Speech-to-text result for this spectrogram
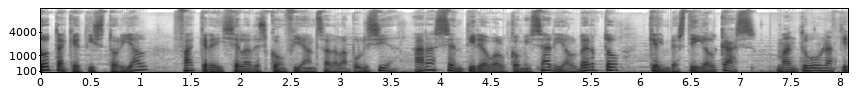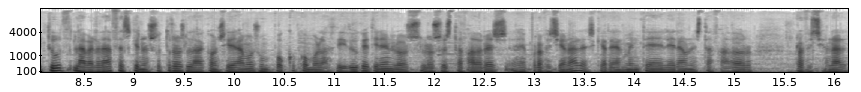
Tot aquest historial fa créixer la desconfiança de la policia. Ara sentireu al comissari Alberto que investiga el cas. Mantuvo una actitud, la verdad es que nosotros la consideramos un poco como la actitud que tienen los, los estafadores eh, profesionales, que realmente él era un estafador profesional.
